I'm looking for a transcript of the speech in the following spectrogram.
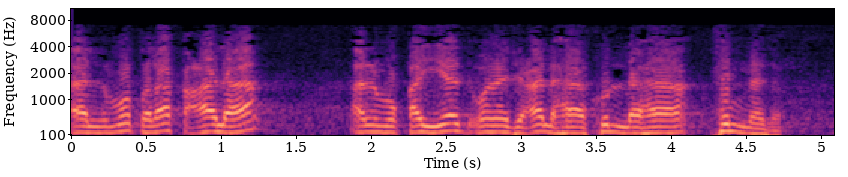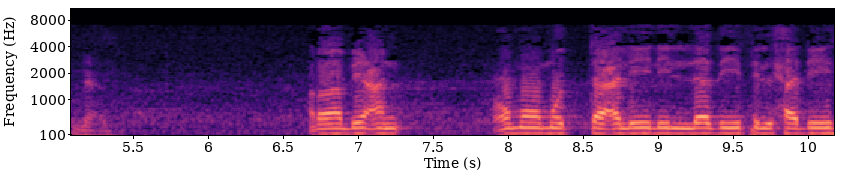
المطلق على المقيد ونجعلها كلها في النذر. نعم. رابعا عموم التعليل الذي في الحديث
